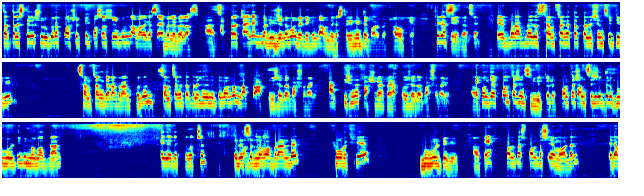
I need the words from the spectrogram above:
তেতাল্লিশ থেকে শুরু করে পঁয়ষট্টি পঁচাশি পর্যন্ত আমাদের কাছে অ্যাভেলেবেল আছে। আচ্ছা। আপনারা চাইলে একবার রিজনেবল রেটে কিন্তু আমাদের কাছ থেকে নিতে পারবেন। ওকে ঠিক আছে? ঠিক আছে। এরপর আপনার যে স্যামসাং এর তেতাল্লিশ ইঞ্চি টিভি স্যামসাং যারা ব্র্যান্ড খুঁজেন স্যামসাং এর তেতাল্লিশ ইঞ্চি নিতে পারবেন মাত্র আটত্রিশ হাজার পাঁচশো টাকা। আটত্রিশ হাজার পাঁচশো টাকা আটত্রিশ হাজার পাঁচশো টাকা। এখন যে পঞ্চাশ ইঞ্চির ভিতরে পঞ্চাশ ইঞ্চির ভিতরে গুগল টিভি নোভা ব্র্যান্ড এই যে দেখতে পাচ্ছেন এটা হচ্ছে 50 নোভা ব্র্যান্ডের four K Google TV okay পঞ্চাশ পঞ্চাশ এ মডেল এটা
